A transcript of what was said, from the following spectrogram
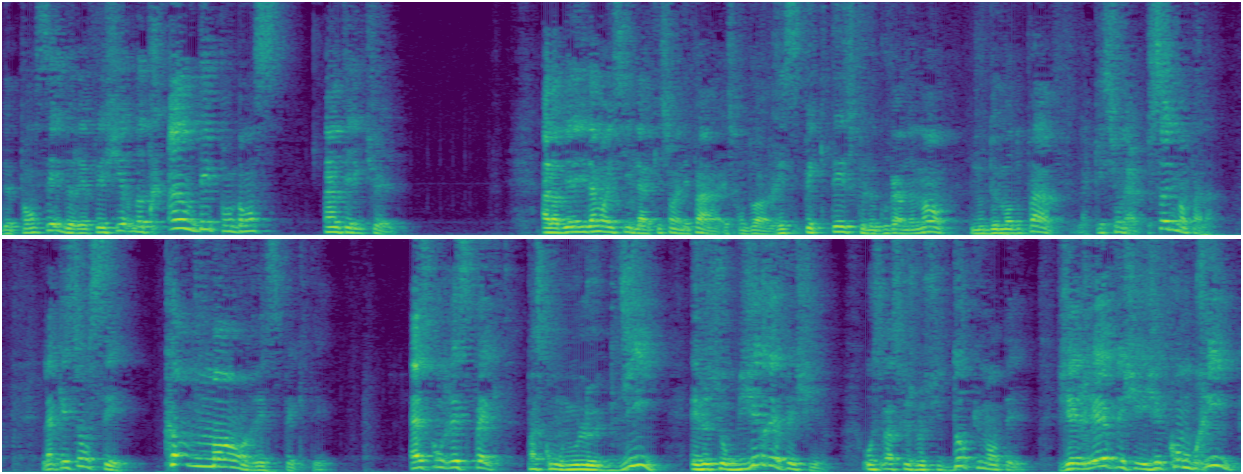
de penser, de réfléchir, notre indépendance intellectuelle. Alors bien évidemment ici, la question n'est pas est-ce qu'on doit respecter ce que le gouvernement nous demande ou pas? La question n'est absolument pas là. La question c'est comment respecter? Est-ce qu'on respecte parce qu'on nous le dit et je suis obligé de réfléchir? Ou c'est parce que je me suis documenté, j'ai réfléchi, j'ai compris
